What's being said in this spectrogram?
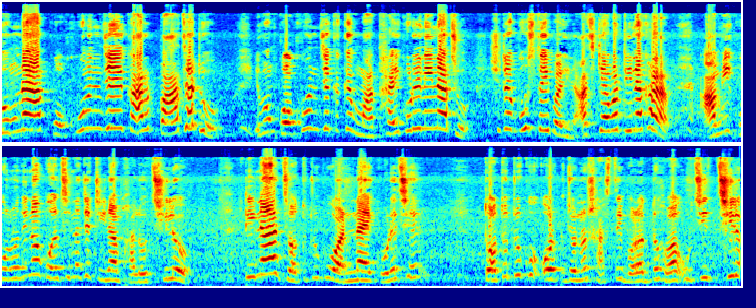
তোমরা কখন যে কার পা চাটো এবং কখন যে কাকে মাথায় করে নিয়ে নাচো, সেটা বুঝতেই পারি না। আজকে আবার টিনা খারাপ। আমি কোনোদিনও বলছি না যে টিনা ভালো ছিল। টিনা যতটুকু অন্যায় করেছে, ততটুকু ওর জন্য শাস্তি বরাদ্দ হওয়া উচিত ছিল।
